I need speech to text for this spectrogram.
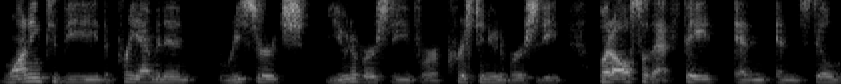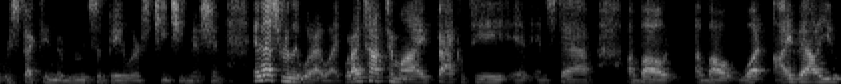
wanting to be the preeminent research university for a Christian university, but also that faith and and still respecting the roots of Baylor's teaching mission. And that's really what I like. When I talk to my faculty and, and staff about about what I value,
